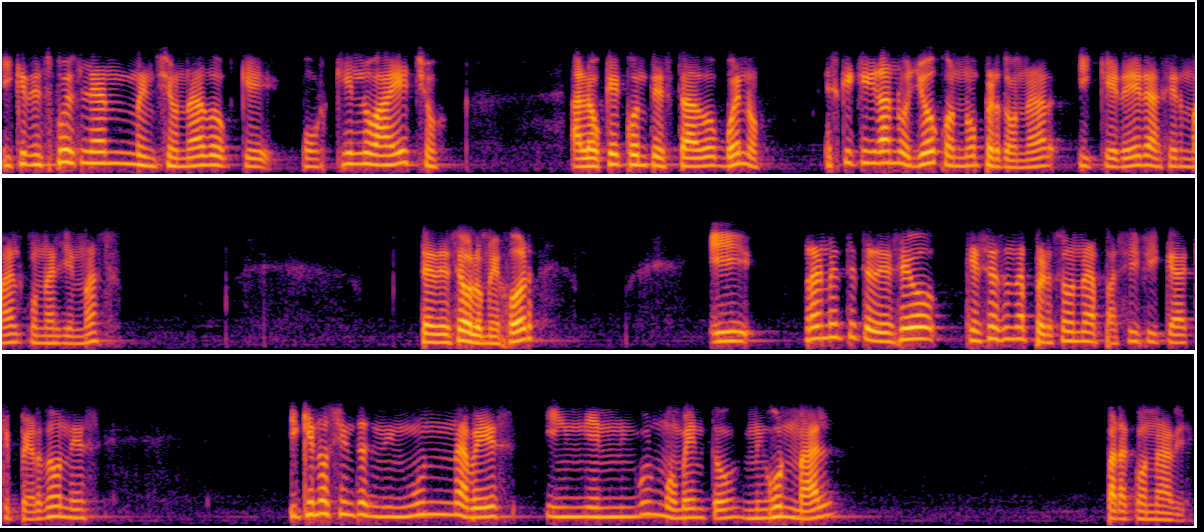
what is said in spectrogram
y que después le han mencionado que por qué lo ha hecho. A lo que he contestado, bueno, es que ¿qué gano yo con no perdonar y querer hacer mal con alguien más? Te deseo lo mejor y realmente te deseo que seas una persona pacífica, que perdones y que no sientas ninguna vez y ni en ningún momento ningún mal para con nadie.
